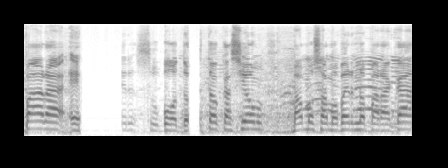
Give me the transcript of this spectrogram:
para ejercer su voto. En esta ocasión vamos a movernos para acá.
